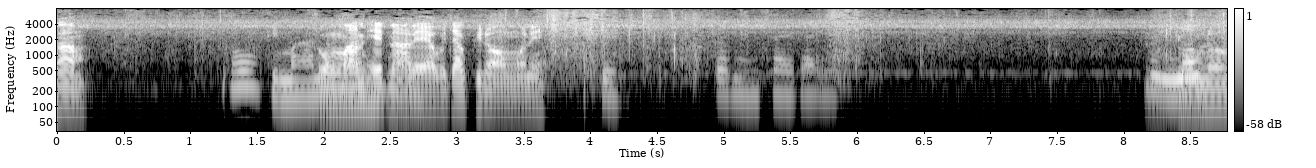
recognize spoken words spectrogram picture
งามโอ้สิมาช่วงมันเฮ็ดนาแหล้วจักพี่น้องมื้อนี้ตัวนี้ใส่ได้ดูจูมหนึง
